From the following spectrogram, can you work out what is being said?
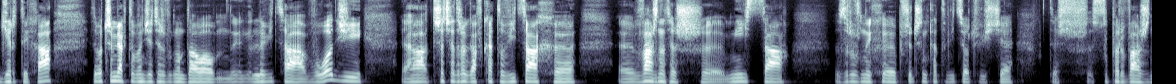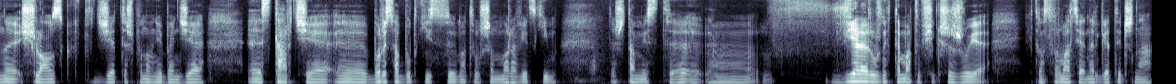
Giertycha. Zobaczymy, jak to będzie też wyglądało. Lewica w Łodzi, a trzecia droga w Katowicach. E, e, ważne też miejsca z różnych przyczyn. Katowice oczywiście też super ważny Śląsk, gdzie też ponownie będzie starcie Borysa Budki z Mateuszem Morawieckim. Też tam jest wiele różnych tematów się krzyżuje, jak transformacja energetyczna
